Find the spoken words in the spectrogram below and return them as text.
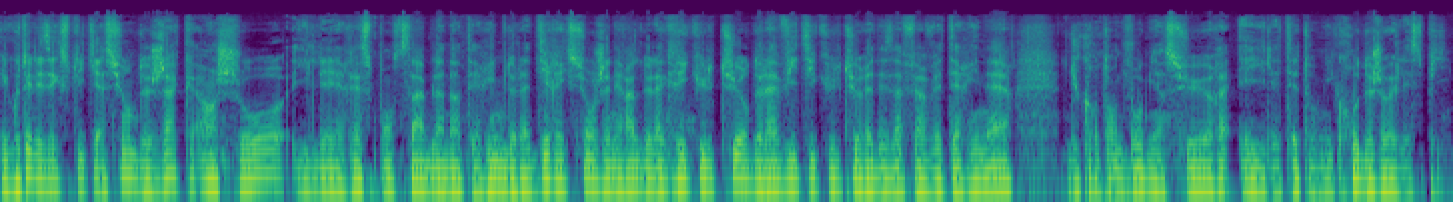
Écoutez les explications de Jacques Inchaud. Il est responsable d'intérim de la Direction générale de l'agriculture, de la viticulture et des affaires vétérinaires du canton de Vaud bien sûr, et il était au micro de Joël Espy.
